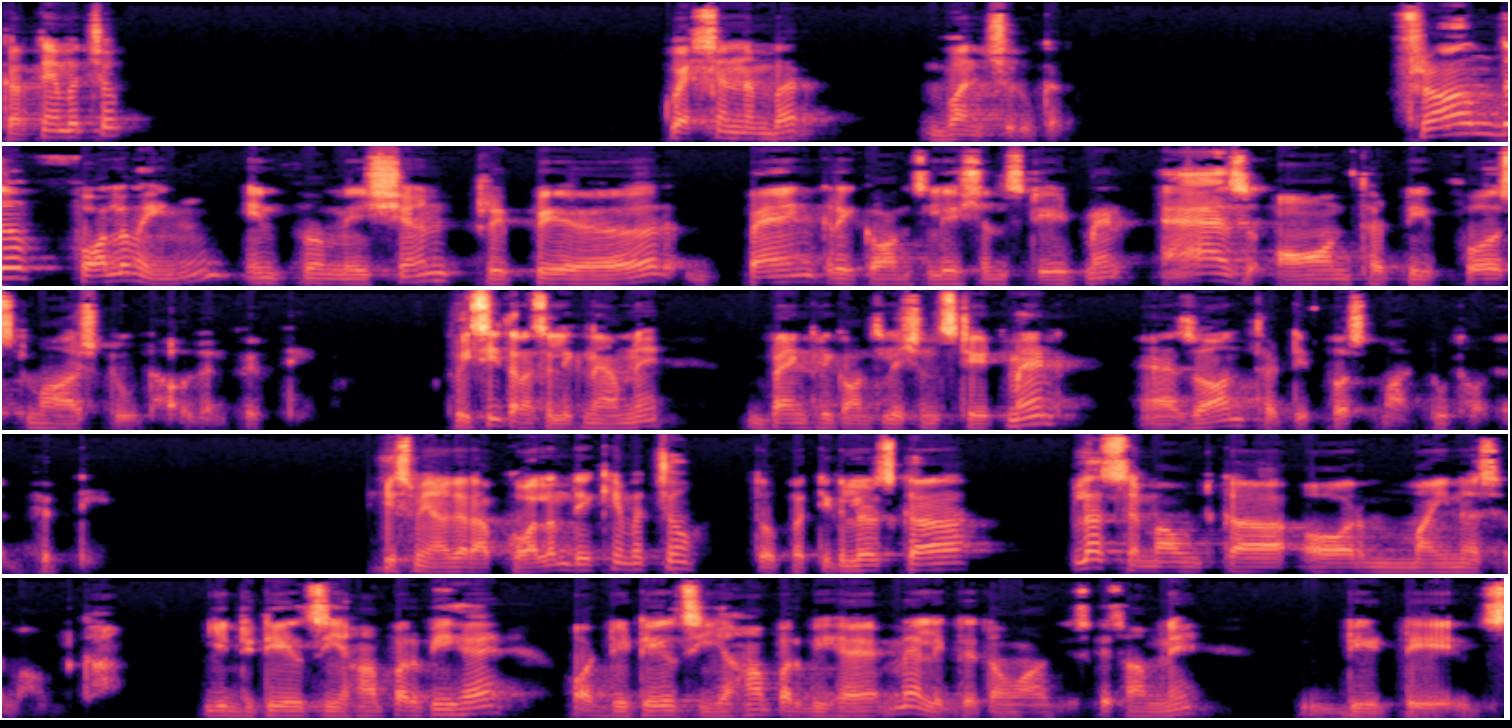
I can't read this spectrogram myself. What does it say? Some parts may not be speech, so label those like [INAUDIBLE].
करते हैं बच्चों। क्वेश्चन नंबर वन शुरू कर। From the following information prepare bank reconciliation statement as on thirty first March two thousand fifteen तो इसी तरह से लिखना है हमने bank reconciliation statement as on thirty first March two thousand fifteen इसमें अगर आप कॉलम देखें बच्चों तो पर्टिकुलर्स का प्लस अमाउंट का और माइनस अमाउंट का। ये डिटेल्स यहाँ पर भी है और डिटेल्स यहाँ पर भी है। मैं लिख देता हूँ आगे इसके सामने डिटेल्स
